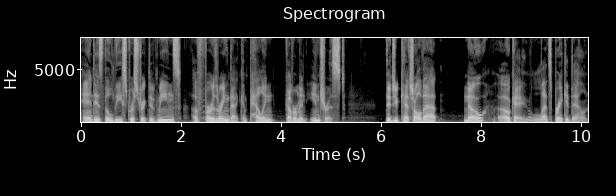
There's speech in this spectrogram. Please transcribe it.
and is the least restrictive means of furthering that compelling government interest. Did you catch all that? No? Okay, let's break it down.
